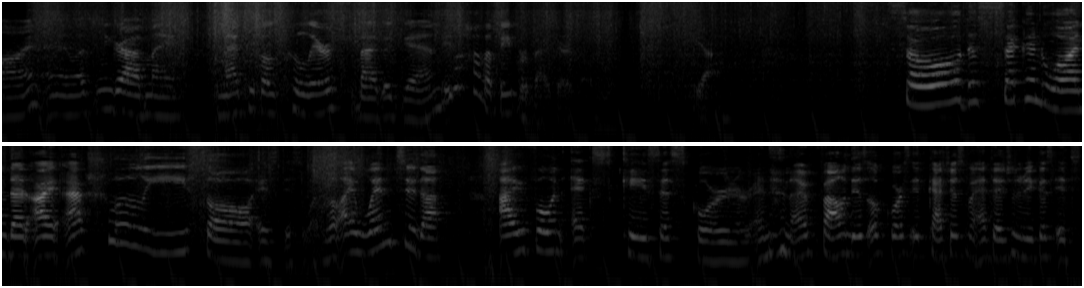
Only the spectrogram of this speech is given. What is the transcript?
And then let me grab my Magical Claire's bag again. They don't have a paper bag there though. Yeah. So the second one that I actually saw is this one. Well, I went to the iPhone X cases corner and then I found this. Of course, it catches my attention because it's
